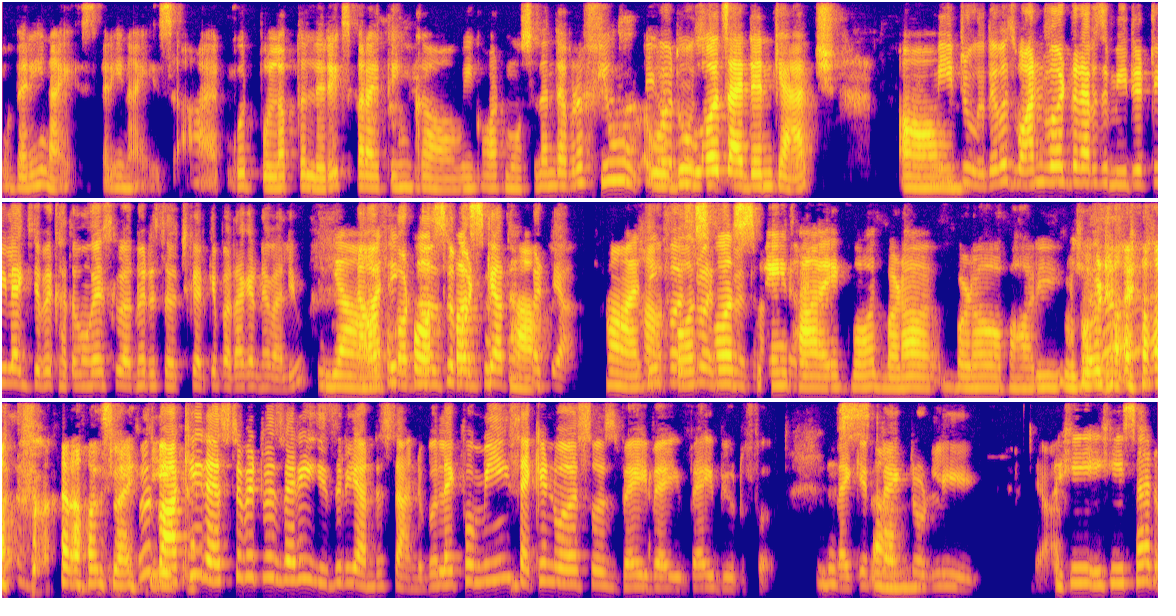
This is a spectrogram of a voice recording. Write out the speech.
Mm. very nice, very nice. I could pull up the lyrics, but I think uh, we got most of them. There were a few Urdu words I didn't catch. Me Um, too. There was one word that I was immediately like जब ये खत्म होगा इसके बाद मैं रिसर्च करके पता करने वाली हूँ. yeah, Now I I've think forgotten first also word first क्या में था था. but yeah. हाँ, I हाँ think first first verse verse में था में ही था correct. एक बहुत बड़ा बड़ा भारी word आया and I was like But ये क्या बाकी rest of it was very easily understandable. Like for me, second verse was very very very beautiful. Like this it like um totally. Yeah. he he said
